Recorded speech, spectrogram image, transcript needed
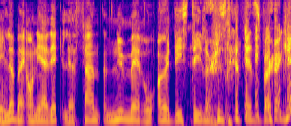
Et là, ben, on est avec le fan numéro un des Steelers de Pittsburgh.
